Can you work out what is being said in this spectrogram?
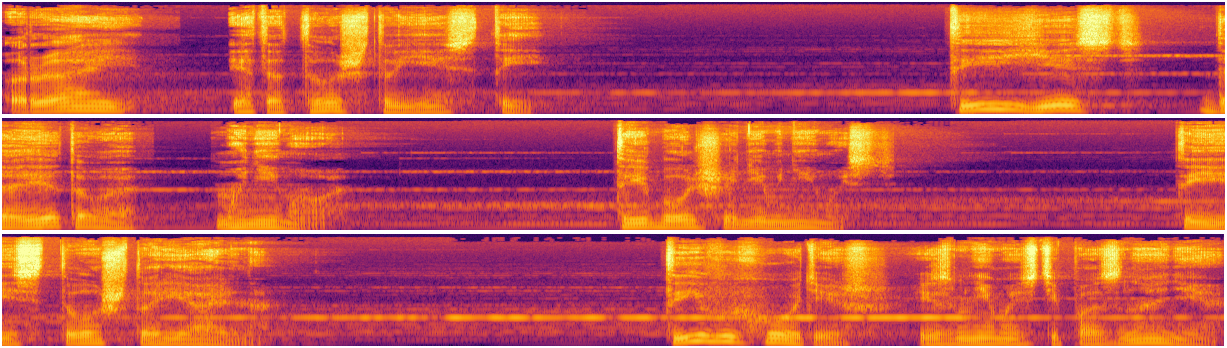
Рай это то, что есть ты. Ты есть до этого мнимого. Ты больше не мнимость. Ты есть то, что реально. Ты выходишь из мнимости познания,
